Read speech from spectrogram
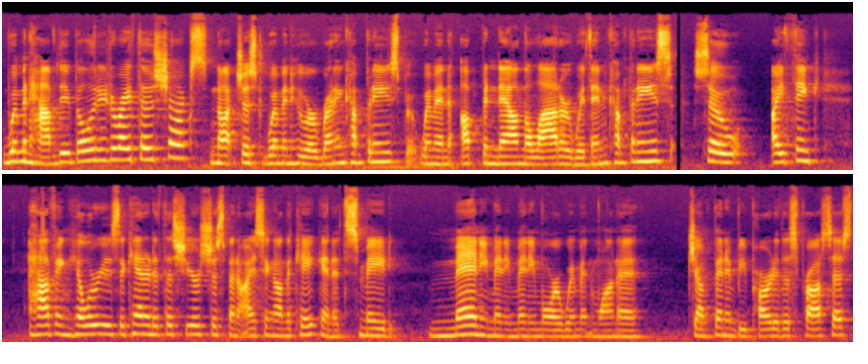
women have the ability to write those checks, not just women who are running companies, but women up and down the ladder within companies. So I think having Hillary as a candidate this year has just been icing on the cake, and it's made many, many, many more women want to jump in and be part of this process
